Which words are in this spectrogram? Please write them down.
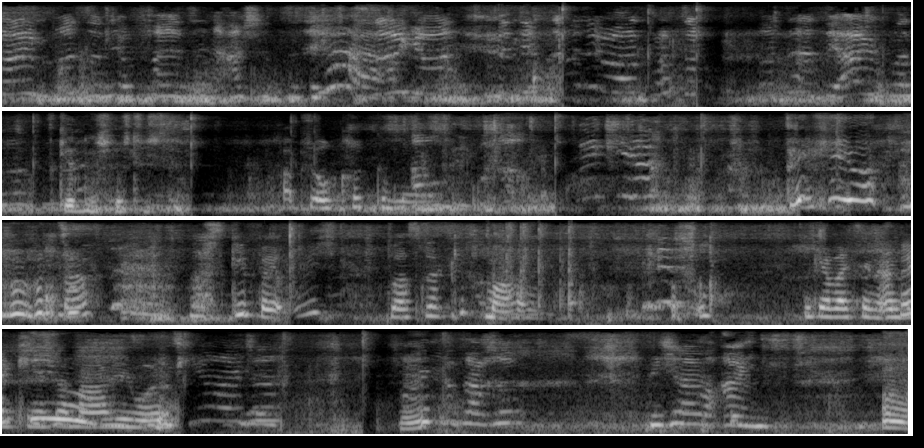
meinem Bus und ich hab voll in seine Asche zurückgemacht. Und die stand überhaupt noch so und hat die angefangen. Geht nicht richtig. hab ich auch gerade gemerkt. Augen. Weg hier! Was geht bei euch? Du hast gesagt, gib mal. Ich habe jetzt den anderen Käse. Hier heute Hm? eine Sache. Ich habe Angst. Oh,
